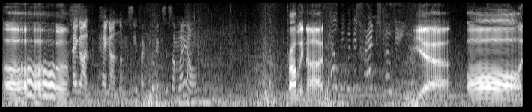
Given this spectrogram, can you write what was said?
Oh, Hang on, hang on. Let me see if I can fix this on my own. probably not. Help me with this wrench, Cody. Yeah. Oh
